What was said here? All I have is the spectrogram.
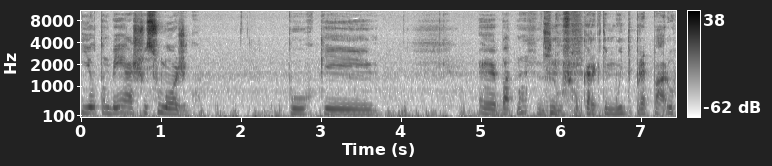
e eu também acho isso lógico, porque é, Batman, de novo, é um cara que tem muito preparo.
